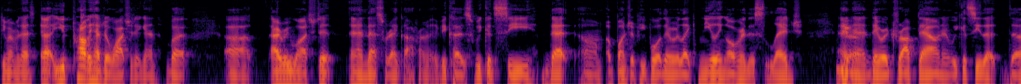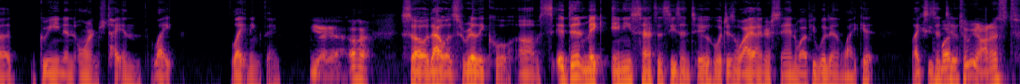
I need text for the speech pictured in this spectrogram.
Do you remember that? Uh, you'd probably have to watch it again, but uh, I rewatched it, and that's what I got from it because we could see that um, a bunch of people they were like kneeling over this ledge, and Yeah. then they were dropped down, and we could see the the green and orange Titan light lightning thing. yeah, yeah. Okay. So that was really cool. Um, it didn't make any sense in season two, which is why I understand why people didn't like it, like season but two. to be honest,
